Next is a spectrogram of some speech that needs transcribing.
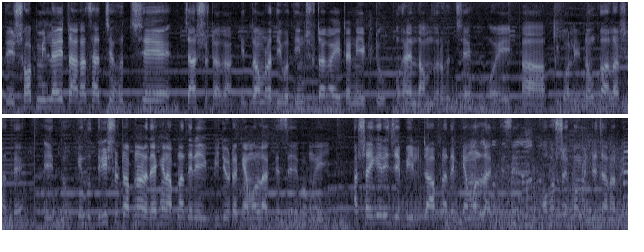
তো এই সব মিলাই টাকা ছাড়ছে হচ্ছে চারশো টাকা। কিন্তু আমরা দিব তিনশো টাকা। এটা নিয়ে একটু ওখানে দাম দর হচ্ছে। ওই কি বলে, নৌকাওয়ালার সাথে। এই তো, কিন্তু দৃশ্যটা আপনারা দেখেন আপনাদের এই ভিডিওটা কেমন লাগতেছে এবং এই আশাইগেরি যে বিলটা আপনাদের কেমন লাগতেছে, অবশ্যই কমেন্টে জানাবেন।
